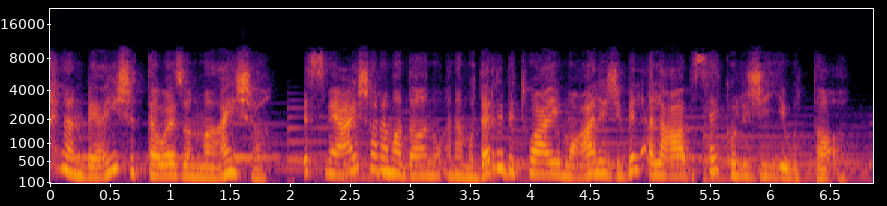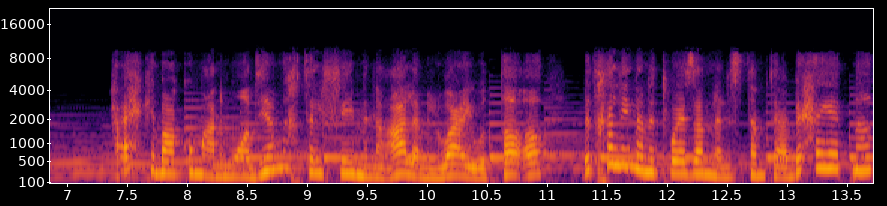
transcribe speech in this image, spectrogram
أهلا بعيش التوازن مع عيشة. اسمي عايشة رمضان وأنا مدربة وعي ومعالجة بالألعاب السيكولوجية والطاقة. حأحكي معكم عن مواضيع مختلفة من عالم الوعي والطاقة بتخلينا نتوازن لنستمتع بحياتنا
